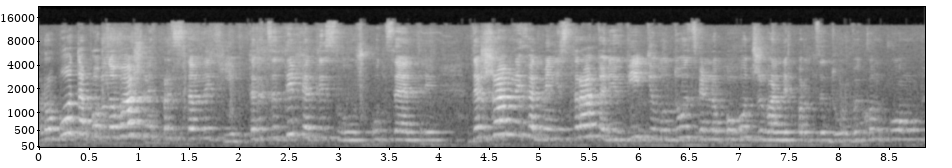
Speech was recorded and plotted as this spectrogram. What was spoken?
Робота повноважних представників 35 служб у центрі, державних адміністраторів відділу дозвільно-погоджувальних процедур виконкому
